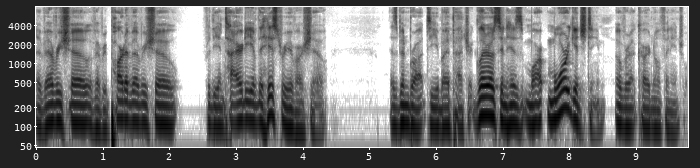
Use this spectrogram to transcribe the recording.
of every show, of every part of every show, for the entirety of the history of our show, has been brought to you by Patrick Glaros and his mar- mortgage team over at Cardinal Financial.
